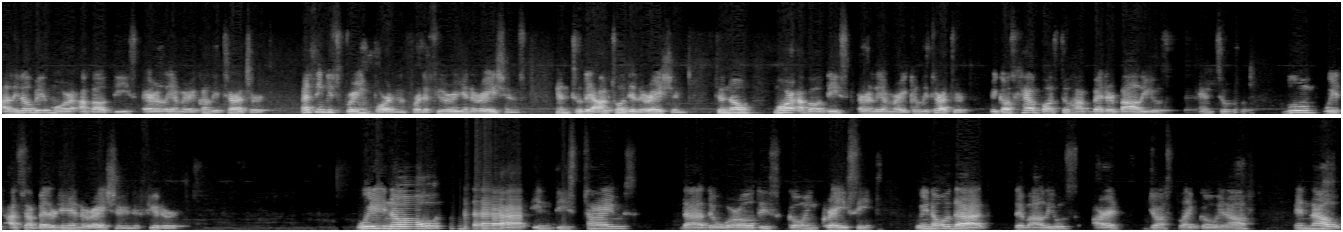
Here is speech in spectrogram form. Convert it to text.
a little bit more about this early American literature. I think it's very important for the future generations and to the actual generation to know more about this early American literature because help us to have better values and to bloom with as a better generation in the future. We know that in these times that the world is going crazy, we know that the values are just like going off and now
